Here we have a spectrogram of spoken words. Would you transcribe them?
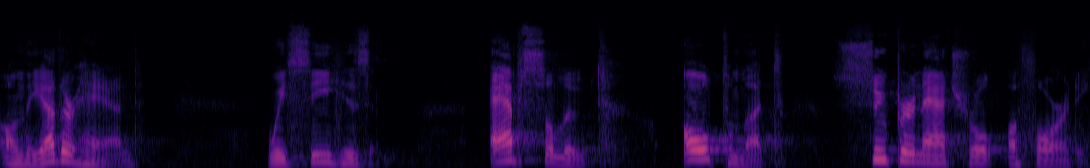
On the other hand, we see his absolute, ultimate, supernatural authority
